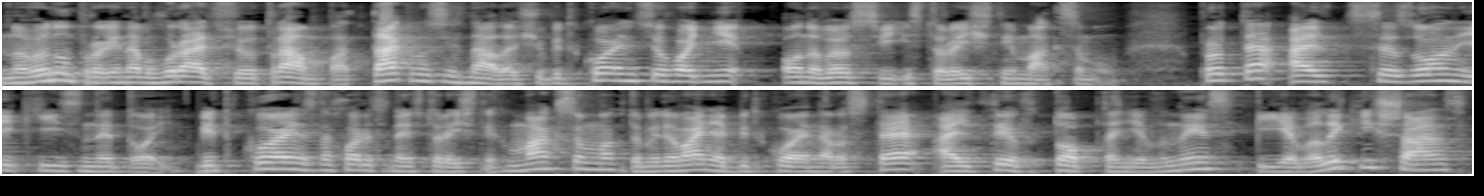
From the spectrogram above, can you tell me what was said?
Новину про інавгурацію Трампа так розігнали, що біткоін сьогодні оновив свій історичний максимум. Проте альтсезон якийсь не той. Біткоін знаходиться на історичних максимумах, домінування біткоїна росте, альти втоптані вниз, і є великий шанс,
